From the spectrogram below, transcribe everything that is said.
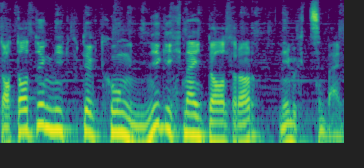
дотоодын нийт бүтээгдэхүүн 1 их 80 доллараар нэмэгдсэн байна.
